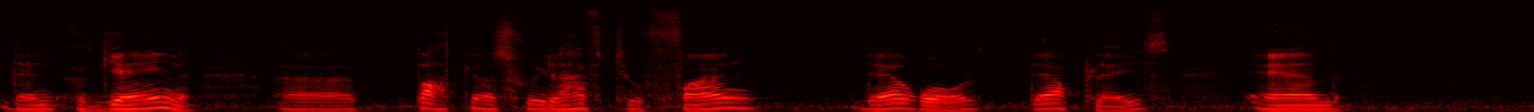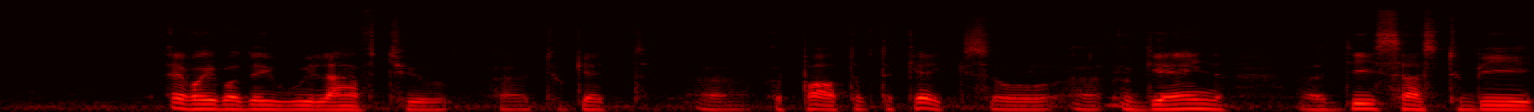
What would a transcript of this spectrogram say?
then again, uh, partners will have to find their role, their place, and everybody will have to, uh, to get uh, a part of the cake. So uh, again, uh, this has to be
